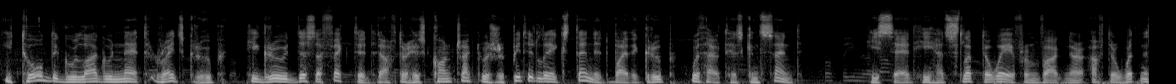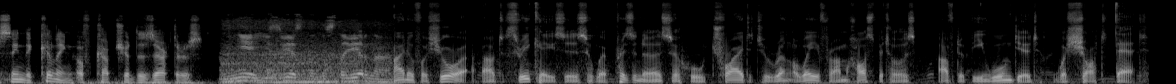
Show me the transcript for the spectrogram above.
He told the Gulagu Net rights group he grew disaffected after his contract was repeatedly extended by the group without his consent. He said he had slipped away from Wagner after witnessing the killing of captured deserters. I know for sure about three cases where prisoners who tried to run away from hospitals after being wounded were shot dead.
